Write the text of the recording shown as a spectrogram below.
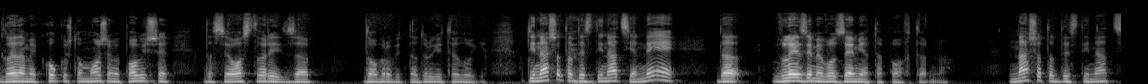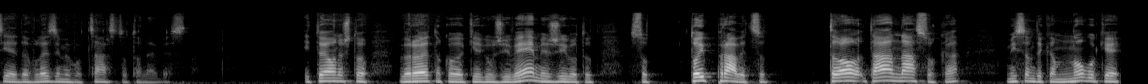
гледаме колку што можеме повише да се оствари за добробит на другите луѓе. Ти нашата дестинација не е да влеземе во земјата повторно. Нашата дестинација е да влеземе во Царството Небесно. И тоа е оно што, веројатно, кога ќе го живееме животот со тој правец, со то, таа насока, мислам дека многу ќе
